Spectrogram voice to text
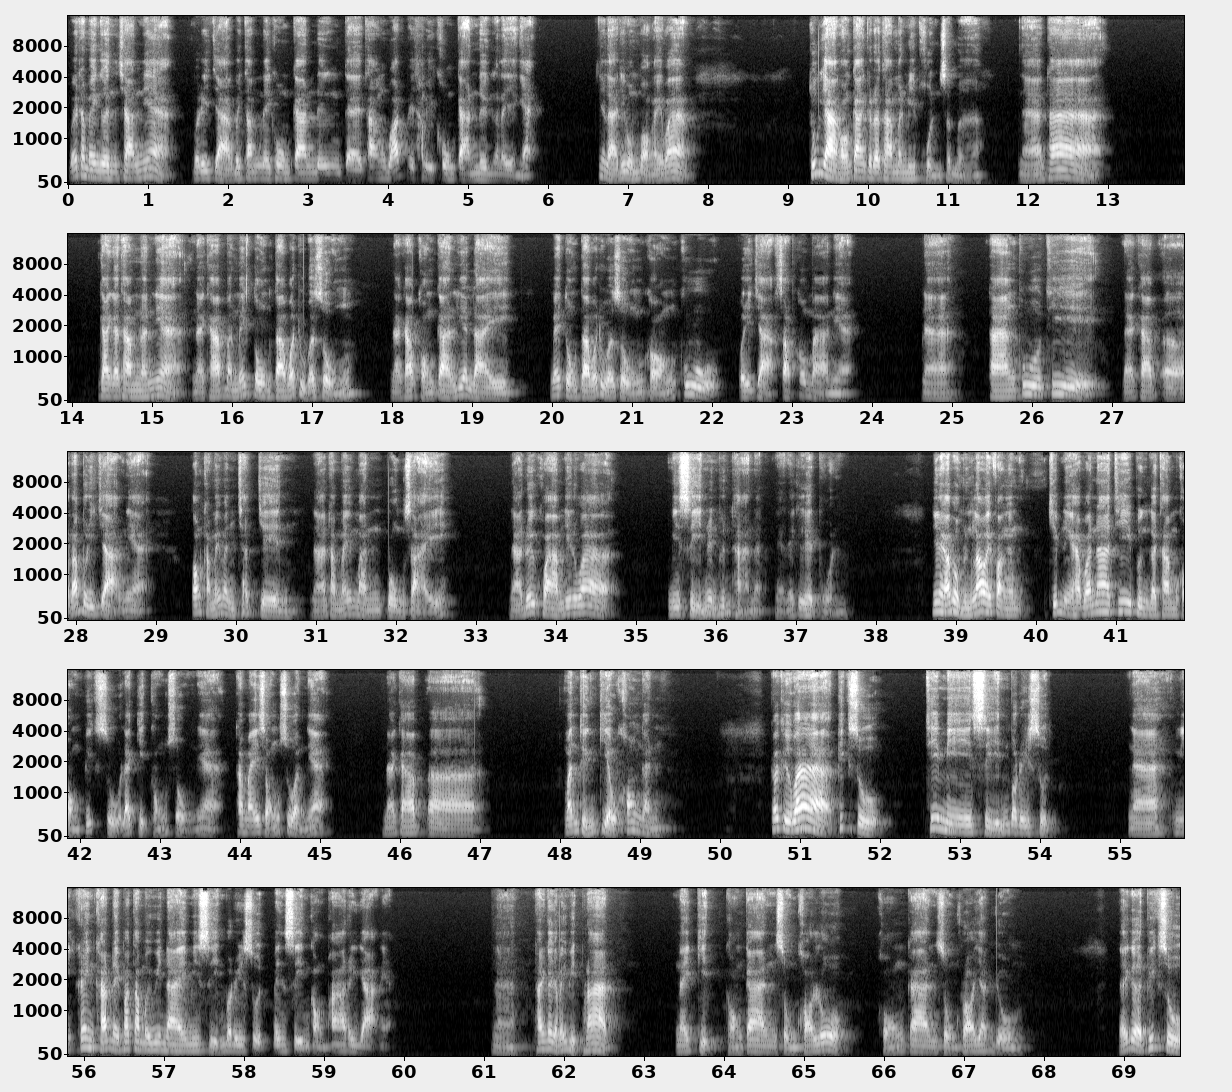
ไว้ทำไมเงินฉันเนี่ย บริจาคไปทำในโครงการหนึ่งแต่ทางวัดไปทำอีกโครงการหนึ่งอะไรอย่างเงี้ยนี่แหละที่ผมบอกไงว่า ทุกอย่างของการกระทำมันมีผลเสมอนะถ้าการกระทำนั้นเนี่ยนะครับมันไม่ตรงตามวัตถุประสงค์นะครับของการเรียรายไม่ตรงตามวัตถุประสงค์ของผู้บริจาคทรัพย์เข้ามาเนี่ยนะทางผู้ที่นะครับรับบริจาคเนี่ย ต้องทำให้มันชัดเจนนะทำให้มันโปร่งใสนะด้วยความที่เรียกว่ามีศีลเป็นพื้นฐานน่ะเนี่ยนี่คือเหตุผล นี่นะครับผมถึงเล่าให้ฟังคลิปนี้ครับว่าหน้าที่พึงกระทำของภิกษุและกิจของสงฆ์เนี่ยทำไมสองส่วนเนี่ยนะครับมันถึงเกี่ยวข้องกัน ก็คือว่าภิกษุที่มีศีลบริสุทธิ์ นะมีเคร่งครัดในพระธรรมวินัย มีศีลบริสุทธิ์เป็นศีลของพระอริยะเนี่ยนะท่านก็จะไม่ผิดพลาดในกิจของการส่งเคราะห์โลกของการส่งเคราะห์ญาติโยมแต่ถ้าเกิดภิกษุ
